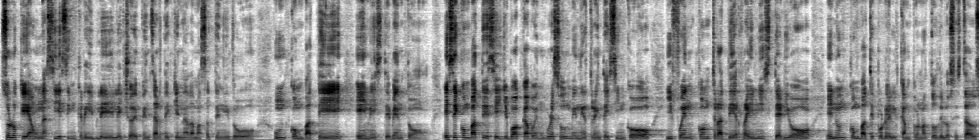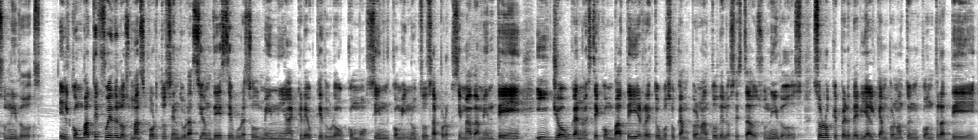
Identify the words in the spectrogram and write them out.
Solo que aún así es increíble el hecho de pensar de que nada más ha tenido un combate en este evento. Ese combate se llevó a cabo en WrestleMania 35 y fue en contra de Rey Mysterio en un combate por el campeonato de los Estados Unidos. El combate fue de los más cortos en duración de ese WrestleMania, creo que duró como 5 minutos aproximadamente, y Joe ganó este combate y retuvo su campeonato de los Estados Unidos, solo que perdería el campeonato en contra de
